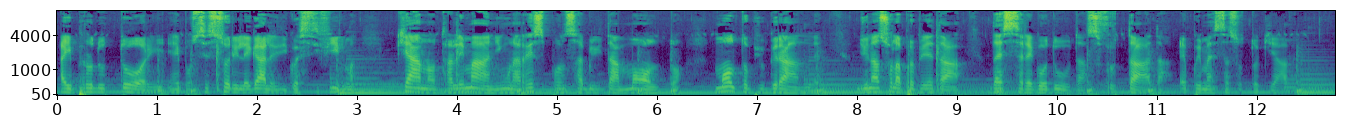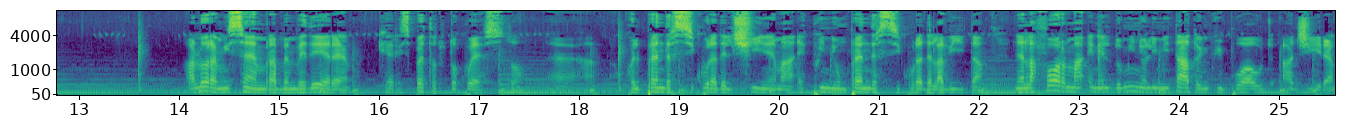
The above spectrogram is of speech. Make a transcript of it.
ai produttori e ai possessori legali di questi film che hanno tra le mani una responsabilità molto, molto più grande di una sola proprietà da essere goduta, sfruttata e poi messa sotto chiave. Allora mi sembra ben vedere che rispetto a tutto questo, eh, quel prendersi cura del cinema e quindi un prendersi cura della vita, nella forma e nel dominio limitato in cui può agire,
